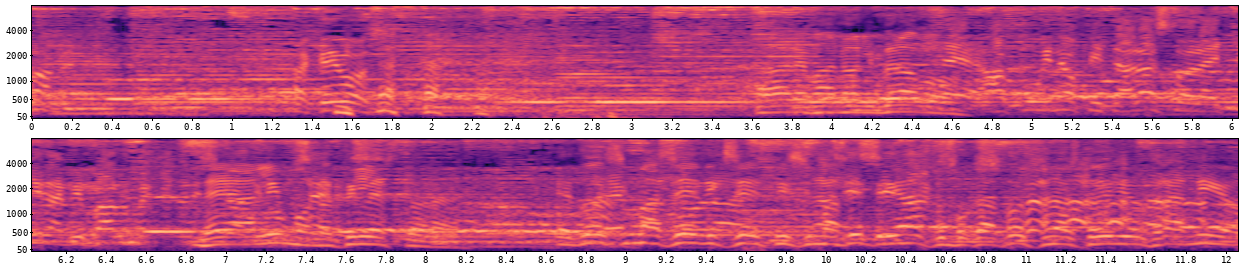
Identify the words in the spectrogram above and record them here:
Πάμε. Ακριβώς. Άρε Μανώλη, μπράβο. ε, αφού είναι ο Πιταράς τώρα εκεί να μην βάλουμε και το Ναι, νησιώτικο, αλίμονο, ξέρεις. τι λες τώρα. Εδώ εσύ μας έδειξες τη συμμαθήτριά σου που καθόσουν στο ίδιο θρανείο.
